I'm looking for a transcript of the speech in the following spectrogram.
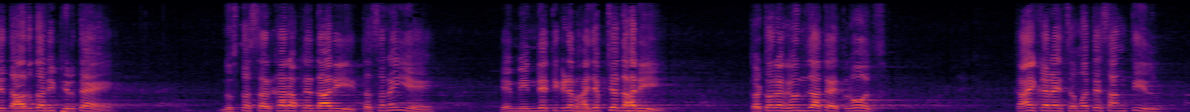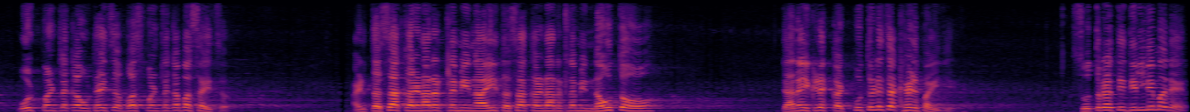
जे दारूदारी फिरताय नुसतं सरकार आपल्या दारी तसं नाहीये. हे मेंढे तिकडे भाजपच्या दारी. कटोरा घेऊन जात आहेत रोज. काय करायचं? मग ते सांगतील उठ म्हटलं का उठायचं? बस म्हटलं का बसायचं? आणि तसा करणाऱ्यातलं मी नाही तसा करणाऱ्यातलं मी नव्हतो. त्यानं इकडे कटपुतळीचा खेळ पाहिजे. सूत्र ती दिल्लीमध्ये आहेत.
